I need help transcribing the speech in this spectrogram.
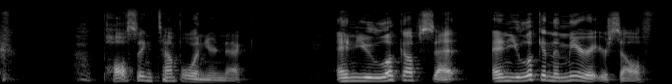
pulsing temple in your neck, and you look upset, and you look in the mirror at yourself,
